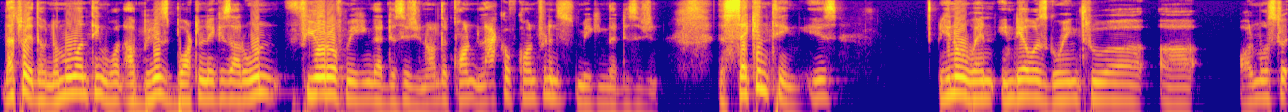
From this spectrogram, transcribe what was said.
that's why the number one thing, what our biggest bottleneck is our own fear of making that decision or the con- lack of confidence making that decision. The second thing is, you know, when India was going through a, a almost an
